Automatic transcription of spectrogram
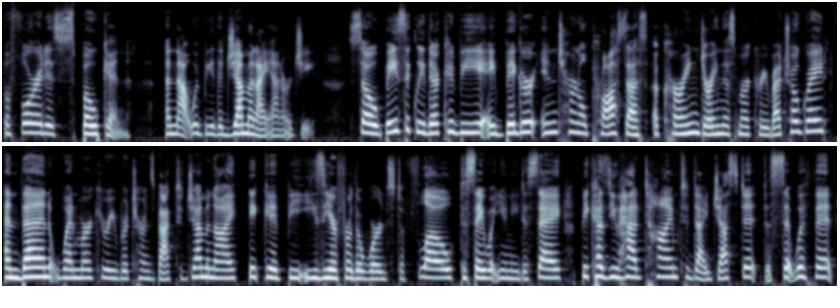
before it is spoken. And that would be the Gemini energy. So basically, there could be a bigger internal process occurring during this Mercury retrograde. And then when Mercury returns back to Gemini, it could be easier for the words to flow, to say what you need to say, because you had time to digest it, to sit with it,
